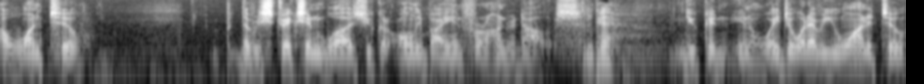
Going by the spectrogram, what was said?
a one two. The restriction was you could only buy in for a hundred dollars. Okay. You could you know wager whatever you wanted to,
